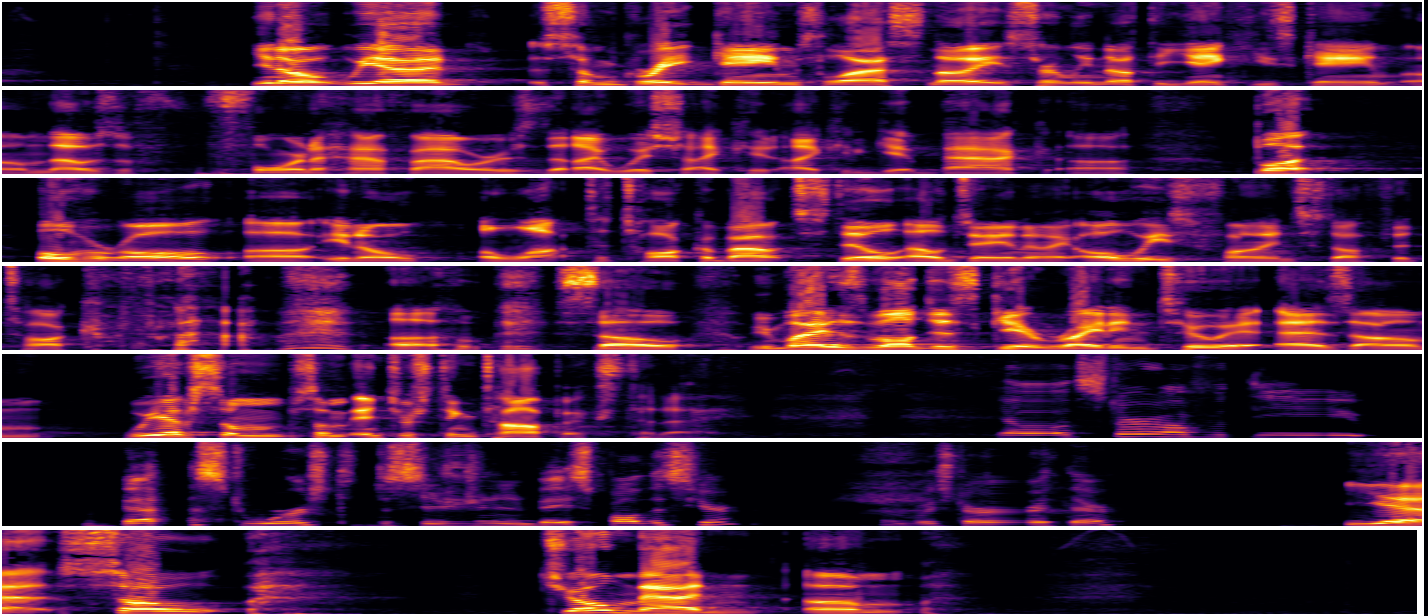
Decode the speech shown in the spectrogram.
you know, we had some great games last night. Certainly not the Yankees game. Um, that was a four and a half hours that I wish I could I could get back. Uh, but overall, uh, you know, a lot to talk about. Still, LJ and I always find stuff to talk about. um, so we might as well just get right into it, as um, we have some some interesting topics today. Yeah, let's start off with the best worst decision in baseball this year. If we start right there. Yeah, so Joe Maddon. um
